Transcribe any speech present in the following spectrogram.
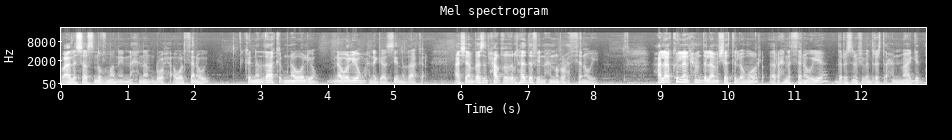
وعلى أساس نضمن إن إحنا نروح أول ثانوي كنا نذاكر من أول يوم. من أول يوم إحنا جالسين نذاكر عشان بس نحقق الهدف إن إحنا نروح الثانوية. على كل الحمد لله مشت الأمور. رحنا الثانوية درسنا في مدرسة أحمد ماجد.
